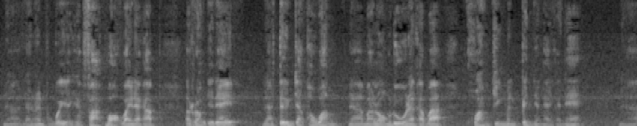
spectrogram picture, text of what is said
นะดังนั้นผมก็อยากจะฝากบอกไว้นะครับ เราจะได้นะตื่นจากผวังนะมาลองดูนะครับว่าความจริงมันเป็นยังไงกันแน่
